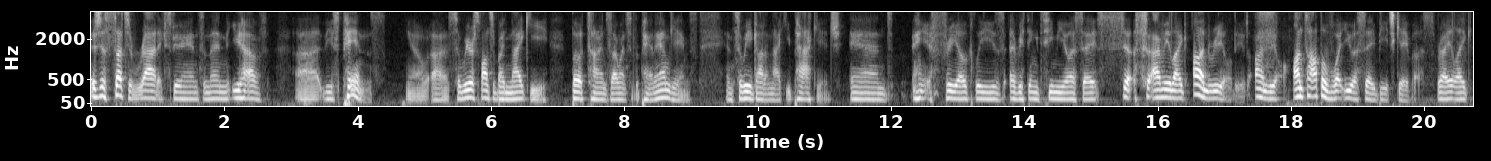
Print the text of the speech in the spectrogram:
it's just such a rad experience. And then you have uh, these pins, you know. Uh, so we were sponsored by Nike both times I went to the Pan Am Games. And so we got a Nike package and free Oakleys, everything Team USA. So, I mean, like unreal, dude, unreal. On top of what USA Beach gave us, right? Like,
